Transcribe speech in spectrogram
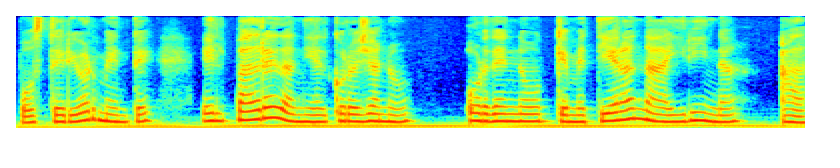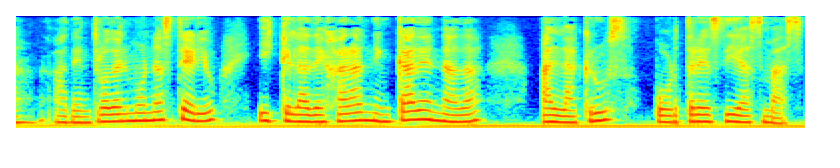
Posteriormente, el padre Daniel Corollano ordenó que metieran a Irina adentro del monasterio y que la dejaran encadenada a la cruz por tres días más,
